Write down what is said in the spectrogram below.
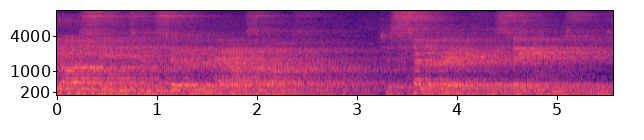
acknowledge our sins and so prepare ourselves to celebrate the sacred mysteries.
